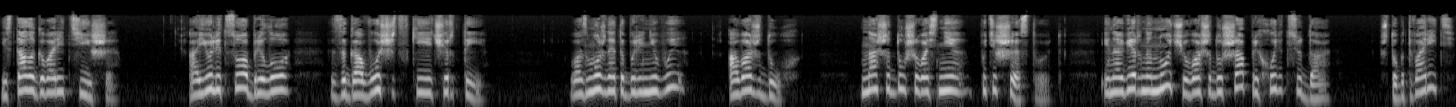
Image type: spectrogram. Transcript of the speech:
и стала говорить тише, а ее лицо обрело заговорщицкие черты. Возможно, это были не вы, а ваш дух. Наши души во сне путешествуют, и, наверное, ночью ваша душа приходит сюда, чтобы творить.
